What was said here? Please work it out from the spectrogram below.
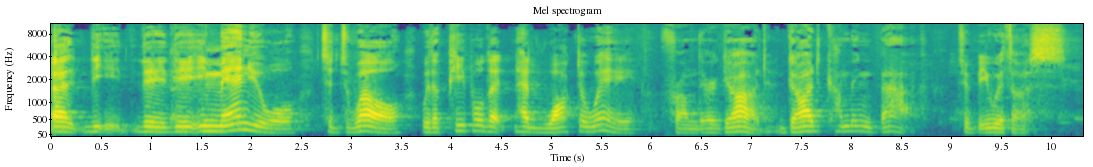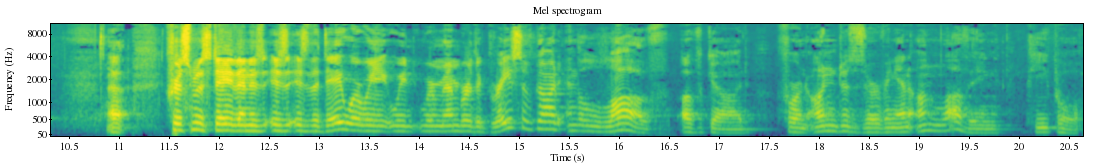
Uh, the, the, the Emmanuel to dwell with a people that had walked away from their God. God coming back to be with us. Uh, Christmas Day, then, is, is, is the day where we, we remember the grace of God and the love of God for an undeserving and unloving people.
